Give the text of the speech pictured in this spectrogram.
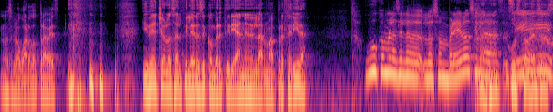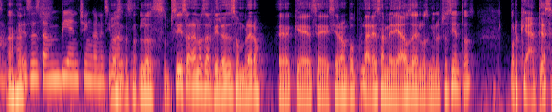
No se lo guardo otra vez. y de hecho los alfileres se convertirían en el arma preferida. Uh, como las de lo- los sombreros y Ajá, las... justo sí, esos, ajá. Esos están bien chingones. Y no- Los, los- sí, eran los alfileres de sombrero eh, que se hicieron populares a mediados de los 1800 porque antes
